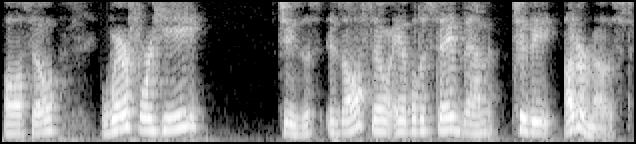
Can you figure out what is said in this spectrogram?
also wherefore he Jesus is also able to save them to the uttermost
